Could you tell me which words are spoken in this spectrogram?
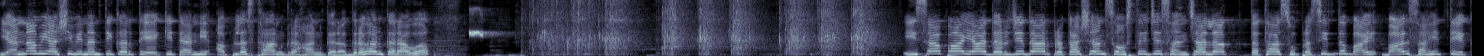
यांना मी अशी विनंती करते की त्यांनी आपलं स्थान ग्रहण करा ग्रहण करावं. इसापा या दर्जेदार प्रकाशन संस्थेचे संचालक तथा सुप्रसिद्ध बाय बाल साहित्यिक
